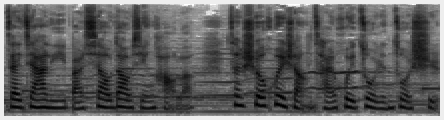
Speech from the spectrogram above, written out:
在家里把孝道行好了，在社会上才会做人做事。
